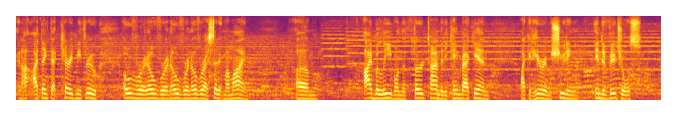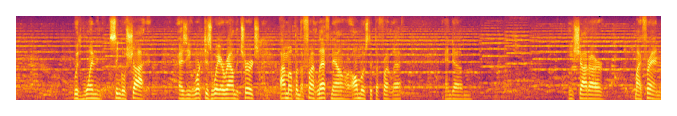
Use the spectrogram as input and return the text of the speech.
And I, I think that carried me through, over and over and over and over. I said it in my mind. Um, I believe on the third time that he came back in, I could hear him shooting individuals with one single shot as he worked his way around the church, I'm up on the front left now, or almost at the front left, and um, he shot our my friend,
